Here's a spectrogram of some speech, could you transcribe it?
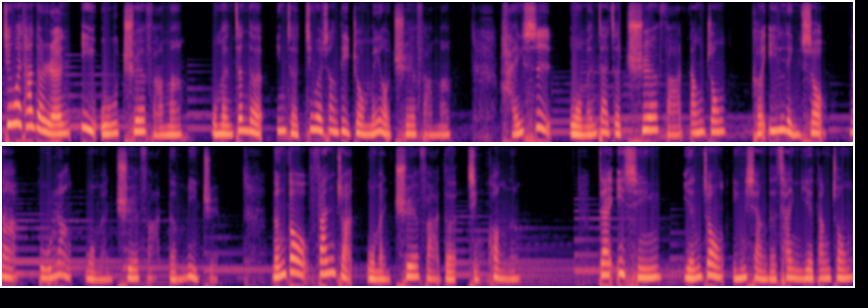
敬畏他的人亦无缺乏吗？我们真的因着敬畏上帝就没有缺乏吗？还是我们在这缺乏当中可以领受那？不让我们缺乏的秘诀，能够翻转我们缺乏的境况呢？在疫情严重影响的餐饮业当中，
